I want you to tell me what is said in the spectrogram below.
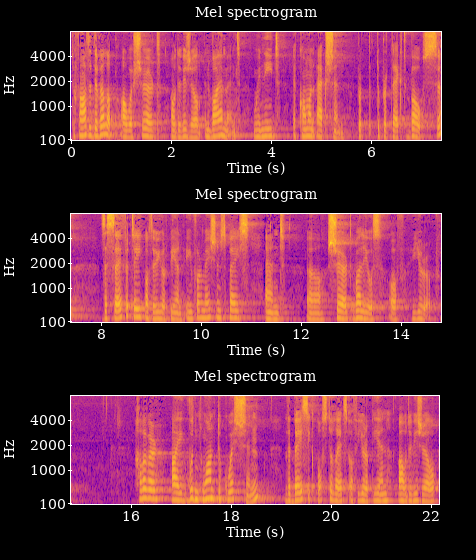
To further develop our shared audiovisual environment, we need a common action to protect both the safety of the European information space and uh, shared values of Europe. However, I wouldn't want to question the basic postulates of European audiovisual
